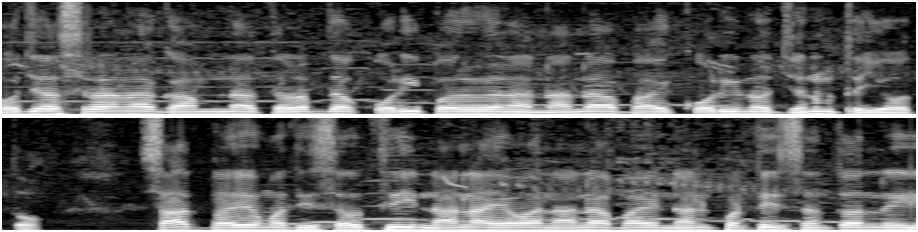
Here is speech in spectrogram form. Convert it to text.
રોજાસરાના ગામના તળપદા કોડી પર્વના નાના ભાઈ કોડીનો જન્મ થયો હતો. સાત ભાઈઓમાંથી સૌથી નાના એવા નાના ભાઈ નાનપણથી જ સંતોની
